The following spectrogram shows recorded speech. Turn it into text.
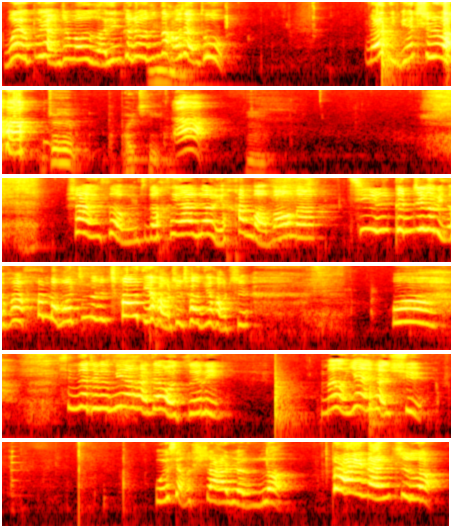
我也不想这么恶心，可是我真的好想吐。哎，你别吃了就是不吃，啊！嗯，上一次我们做的黑暗料理汉堡包呢，其实跟这个比的话，汉堡包真的是超级好吃，超级好吃。哇，现在这个面还在我嘴里，没有咽下去，我想杀人了，太难吃了。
